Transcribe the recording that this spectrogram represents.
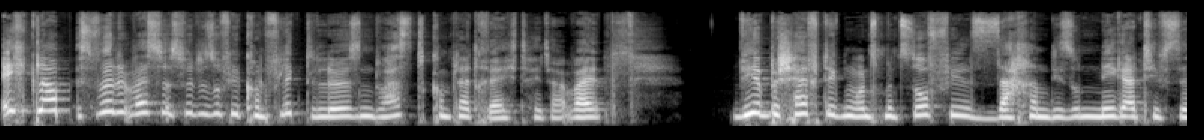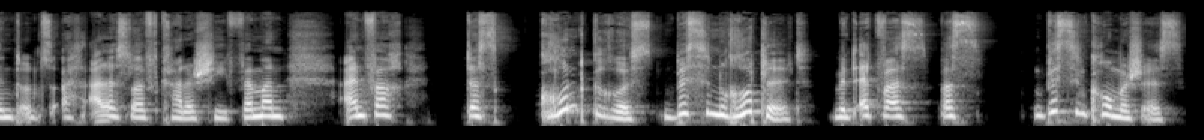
Ich glaube, es würde, weißt du, es würde so viel Konflikte lösen. Du hast komplett recht, Peter, weil wir beschäftigen uns mit so viel Sachen, die so negativ sind und alles läuft gerade schief. Wenn man einfach das Grundgerüst ein bisschen rüttelt mit etwas, was ein bisschen komisch ist,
